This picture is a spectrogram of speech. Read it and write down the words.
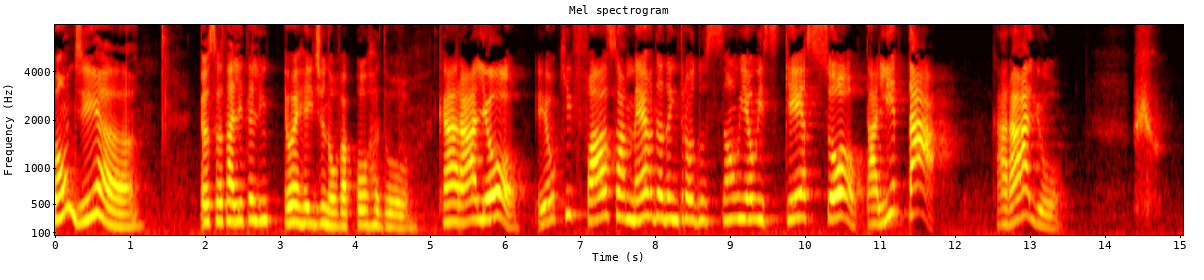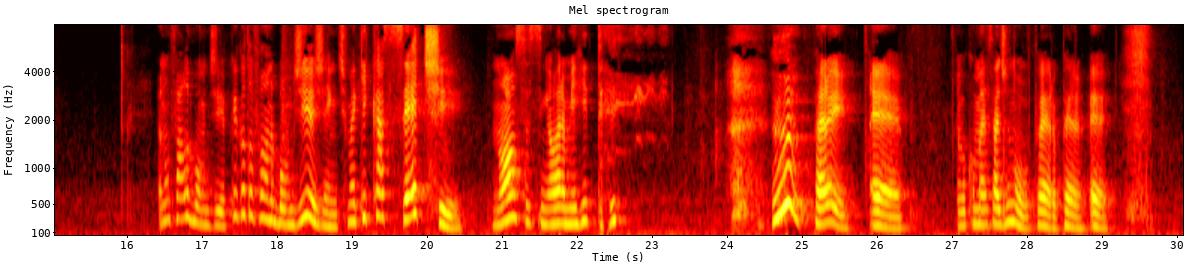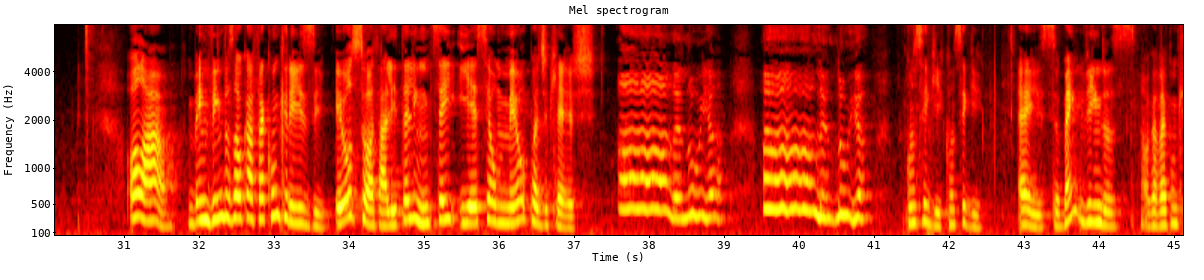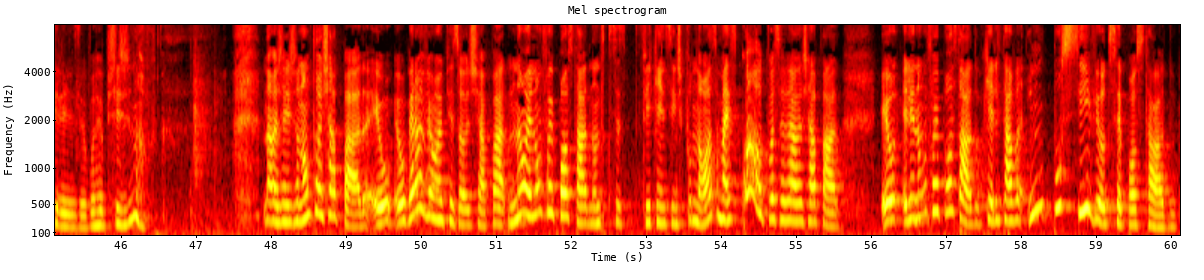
Bom dia! Eu sou Thalita Lin... Eu errei de novo a porra do. Caralho! Eu que faço a merda da introdução e eu esqueço! Thalita! Caralho! Eu não falo bom dia. Por que, que eu tô falando bom dia, gente? Mas que cacete! Nossa senhora, me irritei. pera aí. É. Eu vou começar de novo. Pera, pera. É. Olá, bem-vindos ao Café com Crise. Eu sou a Thalita Lindsay e esse é o meu podcast. Aleluia, aleluia. Consegui, consegui. É isso. Bem-vindos ao Café com Crise. Eu vou repetir de novo. Não, gente, eu não tô chapada. Eu, eu gravei um episódio chapado. Não, ele não foi postado antes que vocês fiquem assim, tipo, nossa, mas qual que você tava chapado? Eu, ele não foi postado, porque ele tava impossível de ser postado.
